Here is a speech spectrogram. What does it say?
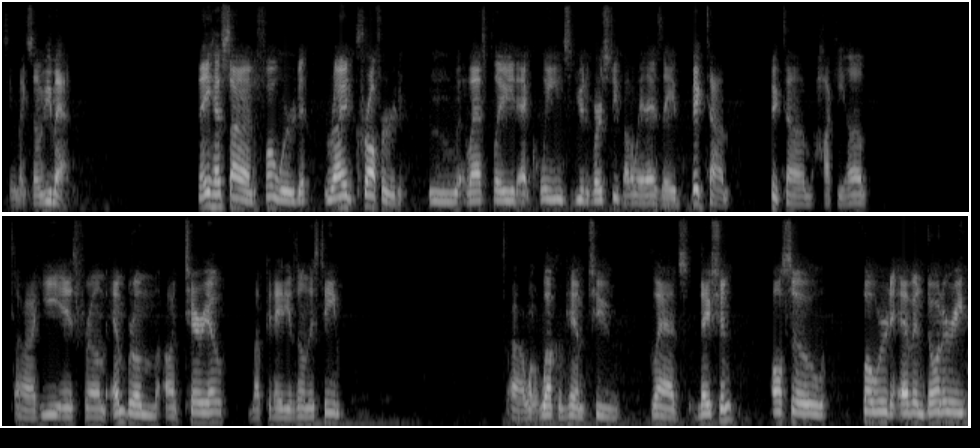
is going to make some of you mad. They have signed forward Ryan Crawford, who last played at Queen's University. By the way, that is a big time, big time hockey hub. Uh, he is from Embrun, Ontario. Love Canadians on this team. Uh, I want to welcome him to Glad's Nation. Also, forward Evan Daugherty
